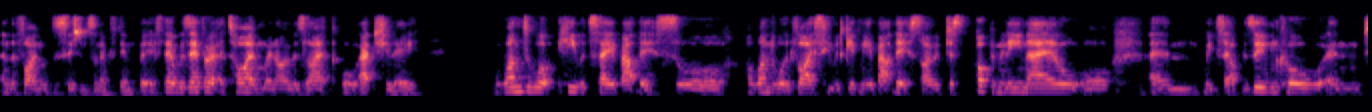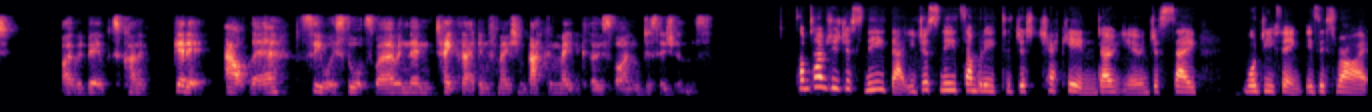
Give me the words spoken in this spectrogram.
and the final decisions and everything but if there was ever a time when i was like oh actually I wonder what he would say about this, or I wonder what advice he would give me about this. I would just pop him an email, or um, we'd set up a Zoom call, and I would be able to kind of get it out there, see what his thoughts were, and then take that information back and make those final decisions. Sometimes you just need that. You just need somebody to just check in, don't you? And just say, what do you think? Is this right?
